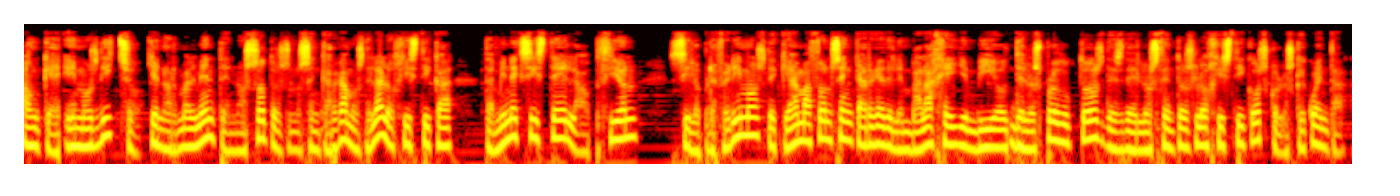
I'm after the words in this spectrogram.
Aunque hemos dicho que normalmente nosotros nos encargamos de la logística, también existe la opción, si lo preferimos, de que Amazon se encargue del embalaje y envío de los productos desde los centros logísticos con los que cuenta.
